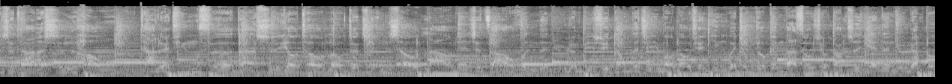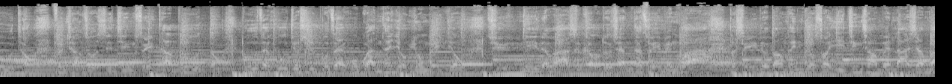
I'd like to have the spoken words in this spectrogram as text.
认识她的时候，她略青涩，但是又透露着成熟。老练是早婚的女人。必须懂得计谋漏，却因为终究跟把 social 当职业的女人。不同。分场作戏精髓她不懂，不在乎就是不在乎，管她有用没用。去你的吧，是口头禅，她嘴边挂，把谁都当朋友，所以经常被拉下马。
